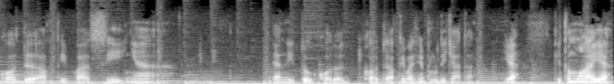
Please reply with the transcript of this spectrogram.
kode aktivasinya. Dan itu kode kode aktivasinya perlu dicatat ya. Kita mulai ya.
